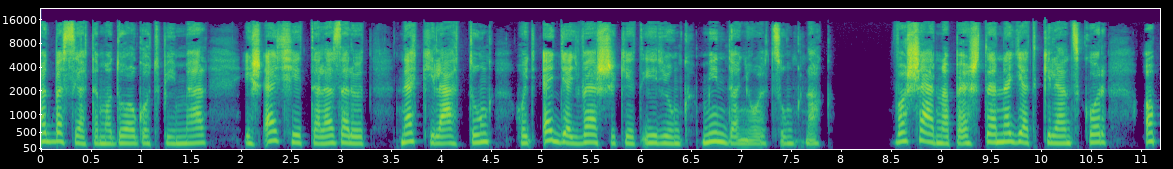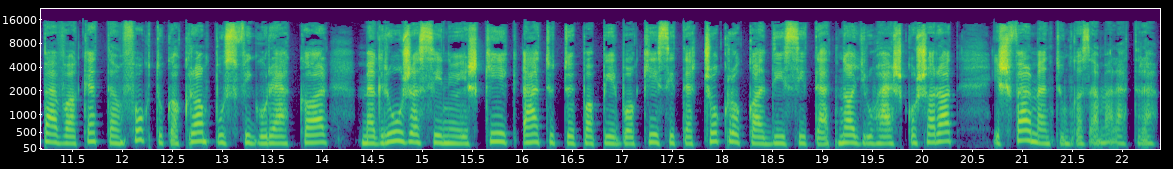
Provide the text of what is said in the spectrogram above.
Megbeszéltem a dolgot Pimmel, és egy héttel ezelőtt neki láttunk, hogy egy-egy versikét írjunk mind a nyolcunknak. Vasárnap este negyed kilenckor apával ketten fogtuk a krampusz figurákkal, meg rózsaszínű és kék átütő papírból készített csokrokkal díszített nagy ruhás kosarat, és felmentünk az emeletre.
